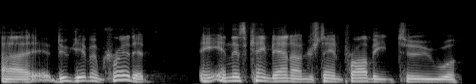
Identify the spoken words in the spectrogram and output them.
uh, do give him credit, and this came down, I understand, probably to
